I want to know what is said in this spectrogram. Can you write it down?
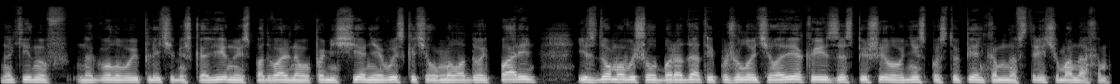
Накинув на голову и плечи мешковину, из подвального помещения выскочил молодой парень, из дома вышел бородатый пожилой человек и заспешил вниз по ступенькам навстречу монахам.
